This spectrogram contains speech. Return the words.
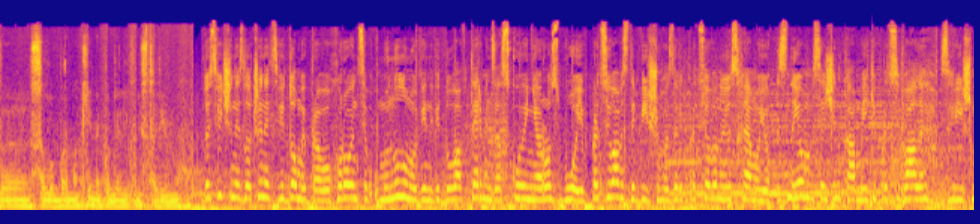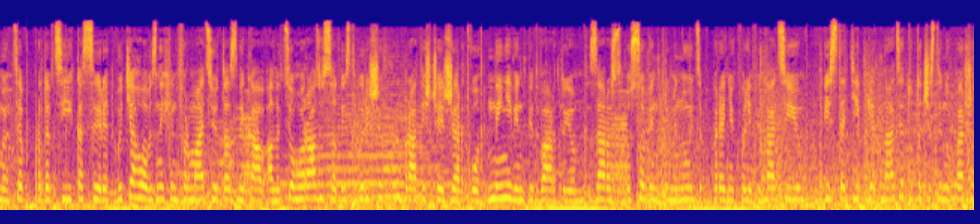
в село Бармаки неподалік міста Рівного. Досвідчений злочинець, відомий правоохоронців. У минулому він відбував термін за скоєння розбоїв. Працював здебільшого за відпрацьованою схемою. Знайомився з жінками, які працювали з грішми. Це продавці і касири. Витягував з них інформацію та зникав. Але цього разу садист вирішив прибрати ще й жертву. Нині він під вартою. Зараз особі інкримінують за попередньою кваліфікацією дві статті 15 та частину першу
